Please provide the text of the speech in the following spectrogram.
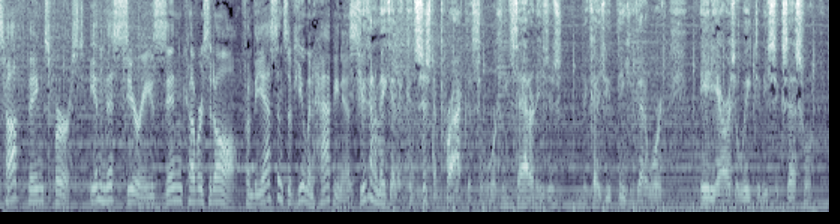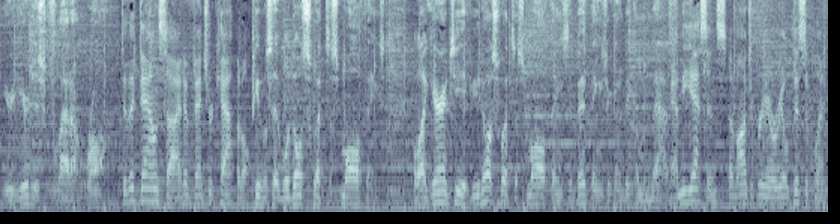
Tough Things First. In this series, Zinn covers it all from the essence of human happiness. If you're going to make it a consistent practice of working Saturdays just because you think you've got to work 80 hours a week to be successful, you're, you're just flat out wrong. To the downside of venture capital. People said, well, don't sweat the small things. Well, I guarantee if you don't sweat the small things, the big things are going to become a mess. And the essence of entrepreneurial discipline.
